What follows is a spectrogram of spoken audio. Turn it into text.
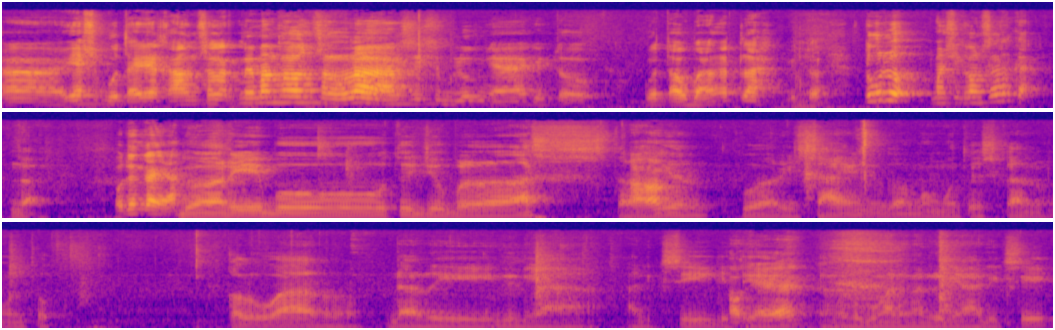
eh, ya sebut aja counselor. Memang counselor sih sebelumnya gitu. Gue tahu banget lah gitu. Tuh dulu masih counselor kak? enggak Udah enggak ya? 2017 terakhir gua resign gua memutuskan untuk keluar dari dunia adiksi gitu Oke. ya yang berhubungan dengan dunia adiksi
